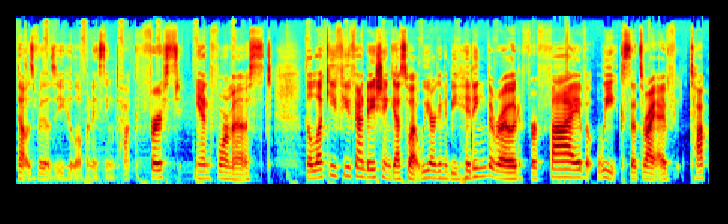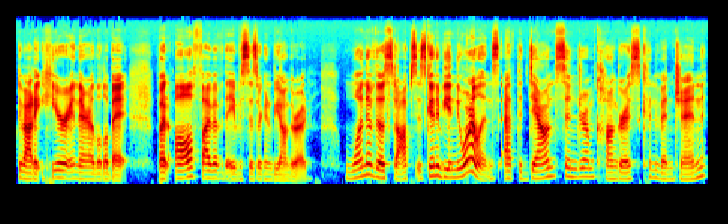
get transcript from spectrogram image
That was for those of you who love when I sing talk. First and foremost, the Lucky Few Foundation, guess what? We are going to be hitting the road for five weeks. That's right. I've talked about it here and there a little bit, but all five of the Avises are going to be on the road. One of those stops is going to be in New Orleans at the Down Syndrome Congress Convention.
